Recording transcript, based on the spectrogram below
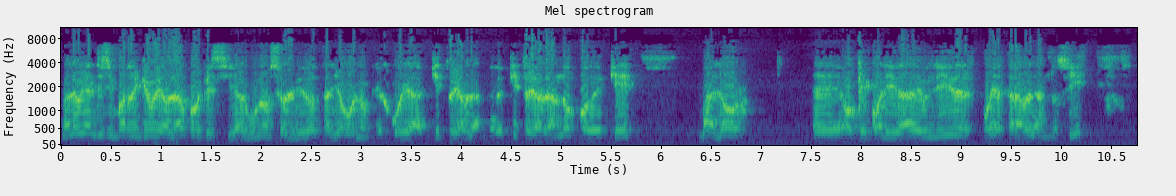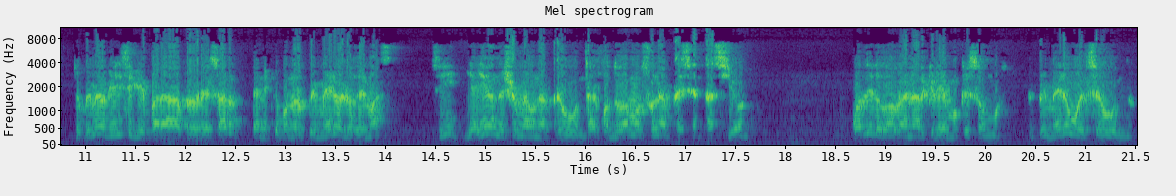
No le voy a anticipar de qué voy a hablar porque si alguno se olvidó estaría bueno que juegue a qué estoy hablando, de qué estoy hablando o de qué valor eh, o qué cualidad de un líder voy a estar hablando, ¿sí? Lo primero que dice que para progresar tenés que poner primero a los demás, ¿sí? Y ahí es donde yo me hago una pregunta. Cuando damos una presentación, ¿cuál de los dos ganar creemos que somos? ¿El primero o el segundo?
